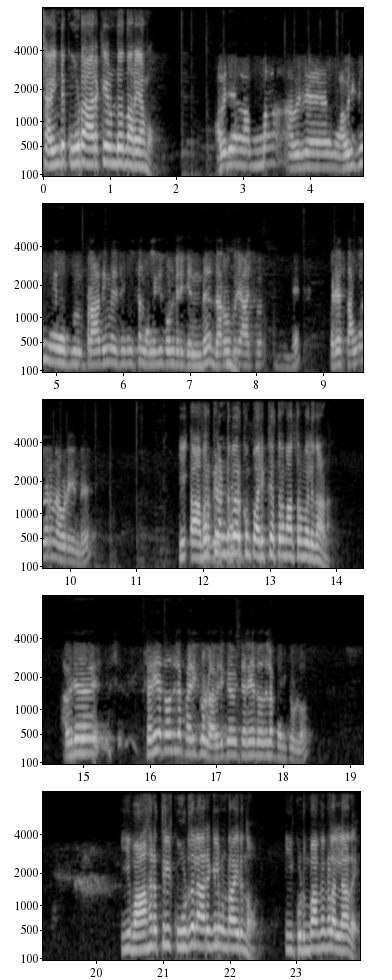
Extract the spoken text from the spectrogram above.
ഷൈന്റെ കൂടെ ആരൊക്കെ എന്ന് അറിയാമോ? അവർ അമ്മ അവർ അവർക്കും പ്രാഥമിക ചികിത്സ നൽകിക്കൊണ്ടിരിക്കുന്നുണ്ട്. ധർമ്മപുരി ആശുപത്രിയിൽ. ഒരു സഹോദരൻ അവിടെയുണ്ട്. ഈ അവർക്ക് രണ്ടുപേർക്കും പരിക്ക് എത്രമാത്രം വലുതാണ്? അവർ ചെറിയ തോതിലെ പരിക്കുള്ളൂ. അവർക്ക് ചെറിയ തോതിലെ പരിക്കുള്ളൂ. ഈ വാഹനത്തിൽ കൂടുതൽ ആരെങ്കിലും ഉണ്ടായിരുന്നോ? ഈ കുടുംബാംഗങ്ങളല്ലാതെ?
